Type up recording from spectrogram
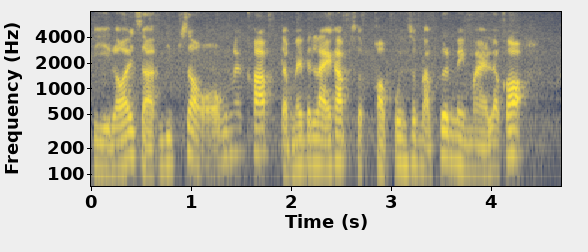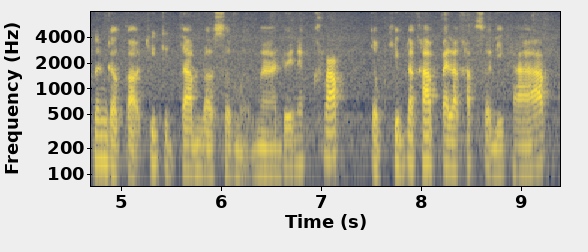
4 432 นะครับ แต่ไม่เป็นไรครับ ขอบคุณสำหรับเพื่อนใหม่ๆ แล้วก็เพื่อนเก่าๆที่ติดตามเราเสมอมาด้วยนะครับ จบคลิปแล้วครับ ไปแล้วครับ สวัสดีครับ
